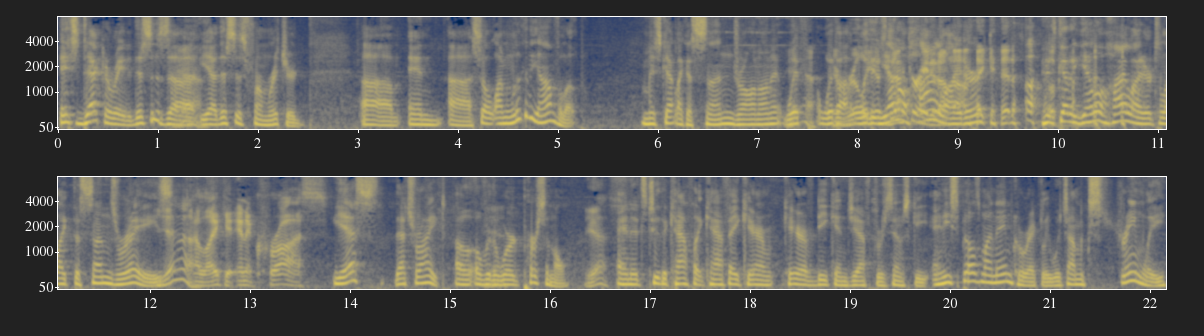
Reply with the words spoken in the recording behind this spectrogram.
It's decorated. This is uh, yeah. Yeah. this is from Richard. Um, and uh, so I mean, look at the envelope. I mean, it's got like a sun drawn on it with Yeah, with it a, really with a yellow decorated. I'm not highlighter. It it's got a yellow highlighter to like the sun's rays. Yeah, I like it. And a cross. Yes, that's right. Oh, over the word personal. Yes. And it's to the Catholic Cafe care, care of Deacon Jeff Drzycimski. And he spells my name correctly, which I'm extremely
